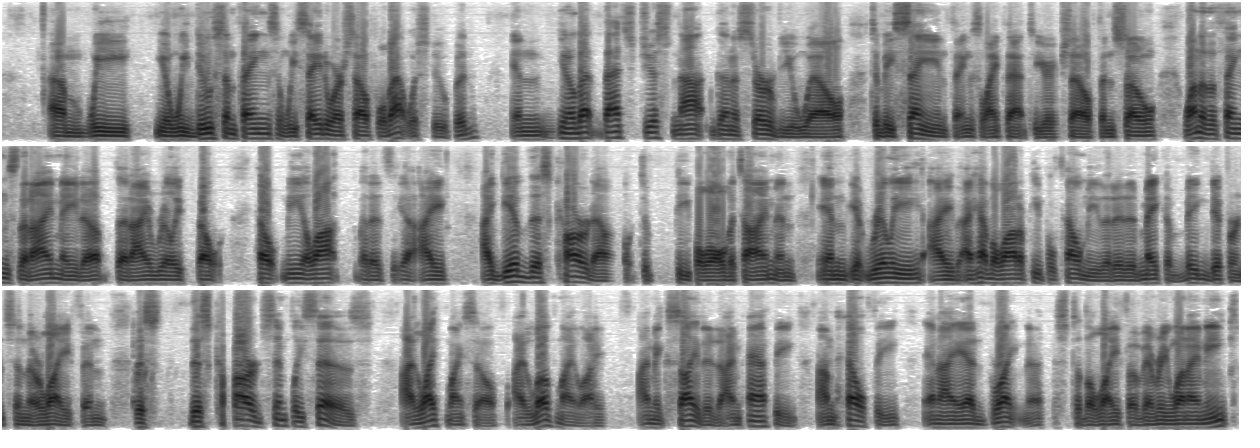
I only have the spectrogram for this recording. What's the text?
um, we, you know, we do some things and we say to ourselves, well, that was stupid. And, you know, that that's just not going to serve you well to be saying things like that to yourself. And so one of the things that I made up that I really felt helped me a lot but it's yeah, I I give this card out to people all the time and and it really I, I have a lot of people tell me that it'd make a big difference in their life and this this card simply says I like myself, I love my life, I'm excited, I'm happy, I'm healthy, and I add brightness to the life of everyone I meet.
